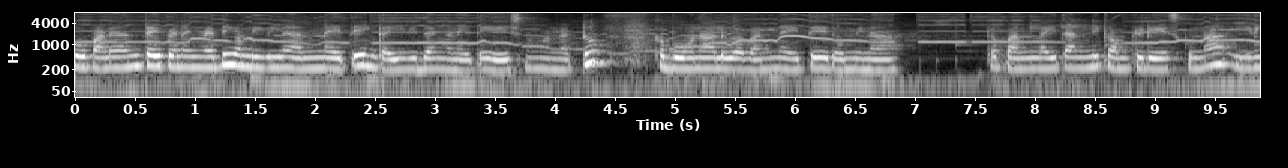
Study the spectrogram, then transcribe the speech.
ఓ పండుగ అంతా అయిపోయినాక అయితే ఇక మిగిలిన అన్నీ అయితే ఇంకా ఈ విధంగానైతే వేసినాం అన్నట్టు. ఇంకా బోనాలు అవన్నీ అయితే దొమ్మిన ఇంకా పనులు అయితే అన్నీ కంప్లీట్ చేసుకున్నా ఇది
